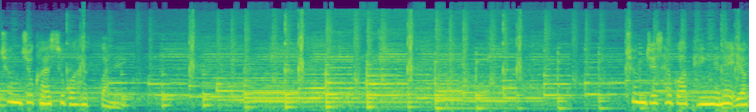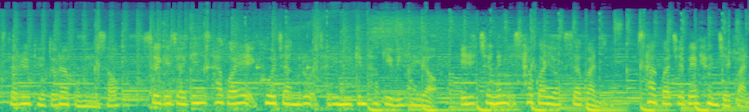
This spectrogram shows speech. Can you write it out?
충주 가수과학관 충주 사과 100년의 역사를 되돌아보면서 세계적인 사과의 고장으로 자리매김하기 위하여 1층은 사과 역사관, 사과 재배 현재관,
